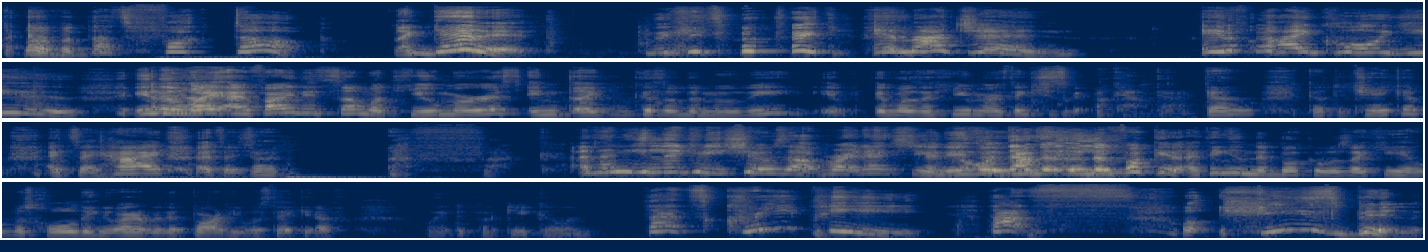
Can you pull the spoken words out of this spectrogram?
But, Well, but- that's fucked up. I get it. He took like Imagine if I call you in a way, I- I find it somewhat humorous in like because of the movie. It, it was a humorous thing. She's like, okay, I'm gonna go, go to Jacob and say hi and say, oh, fuck. And then he literally shows up right next to you. And The the, the, the, fucking, I think in the book it was like he was holding whatever the part he was taking off. Where the fuck are you going? That's creepy. That's Well, she's been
